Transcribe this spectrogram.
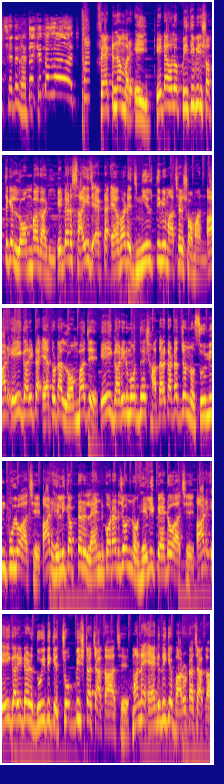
Tecnologia! Fact number eight এটা হলো পৃথিবীর সব থেকে লম্বা গাড়ি। এটার সাইজ একটা অ্যাভারেজ নীল তিমি মাছের সমান। আর এই গাড়িটা এতটা লম্বা যে, এই গাড়ির মধ্যে সাঁতার কাটার জন্য সুইমিং পুলও আছে। আর হেলিকপ্টার ল্যান্ড করার জন্য হেলিপ্যাডও আছে। আর এই গাড়িটার দুই দিকে চব্বিশটা চাকা আছে। মানে একদিকে বারোটা চাকা।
